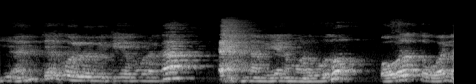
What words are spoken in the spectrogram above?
ಈ ಅಂತ್ಯಗೊಳ್ಳುವಿಕೆಯ ಮೂಲಕ ನಾವು ಏನು ಮಾಡಬಹುದು? ಪೌರತ್ವವನ್ನ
